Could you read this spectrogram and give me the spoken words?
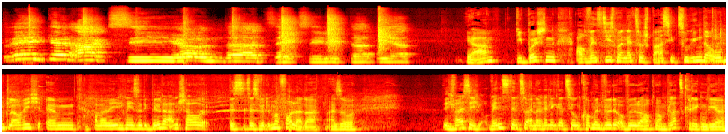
Trinken Axi 106 Liter Bier. Ja, die Burschen, auch wenn es diesmal nicht so spaßig zuging da oben, glaube ich, ähm, aber wenn ich mir so die Bilder anschaue, das, das wird immer voller da. Also ich weiß nicht, wenn es denn zu einer Relegation kommen würde, ob wir überhaupt noch einen Platz kriegen, wir,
